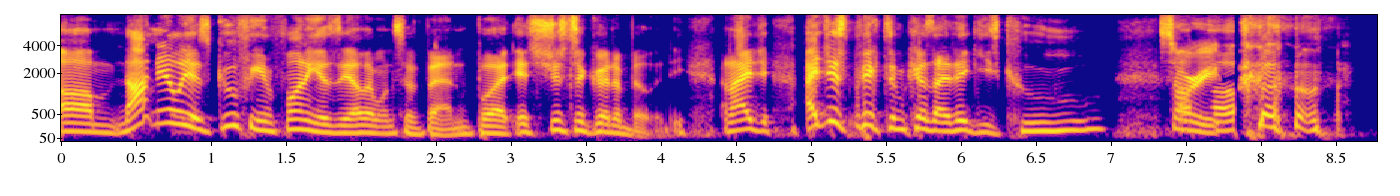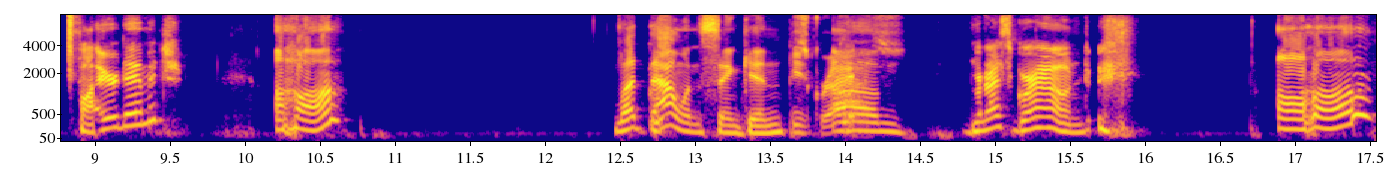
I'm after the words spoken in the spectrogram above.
Um, not nearly as goofy and funny as the other ones have been, but it's just a good ability. And I, I just picked him because I think he's cool. Sorry, Uh fire damage? Uh huh. Let that one sink in. He's grass. Um, Grass ground. Uh huh.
